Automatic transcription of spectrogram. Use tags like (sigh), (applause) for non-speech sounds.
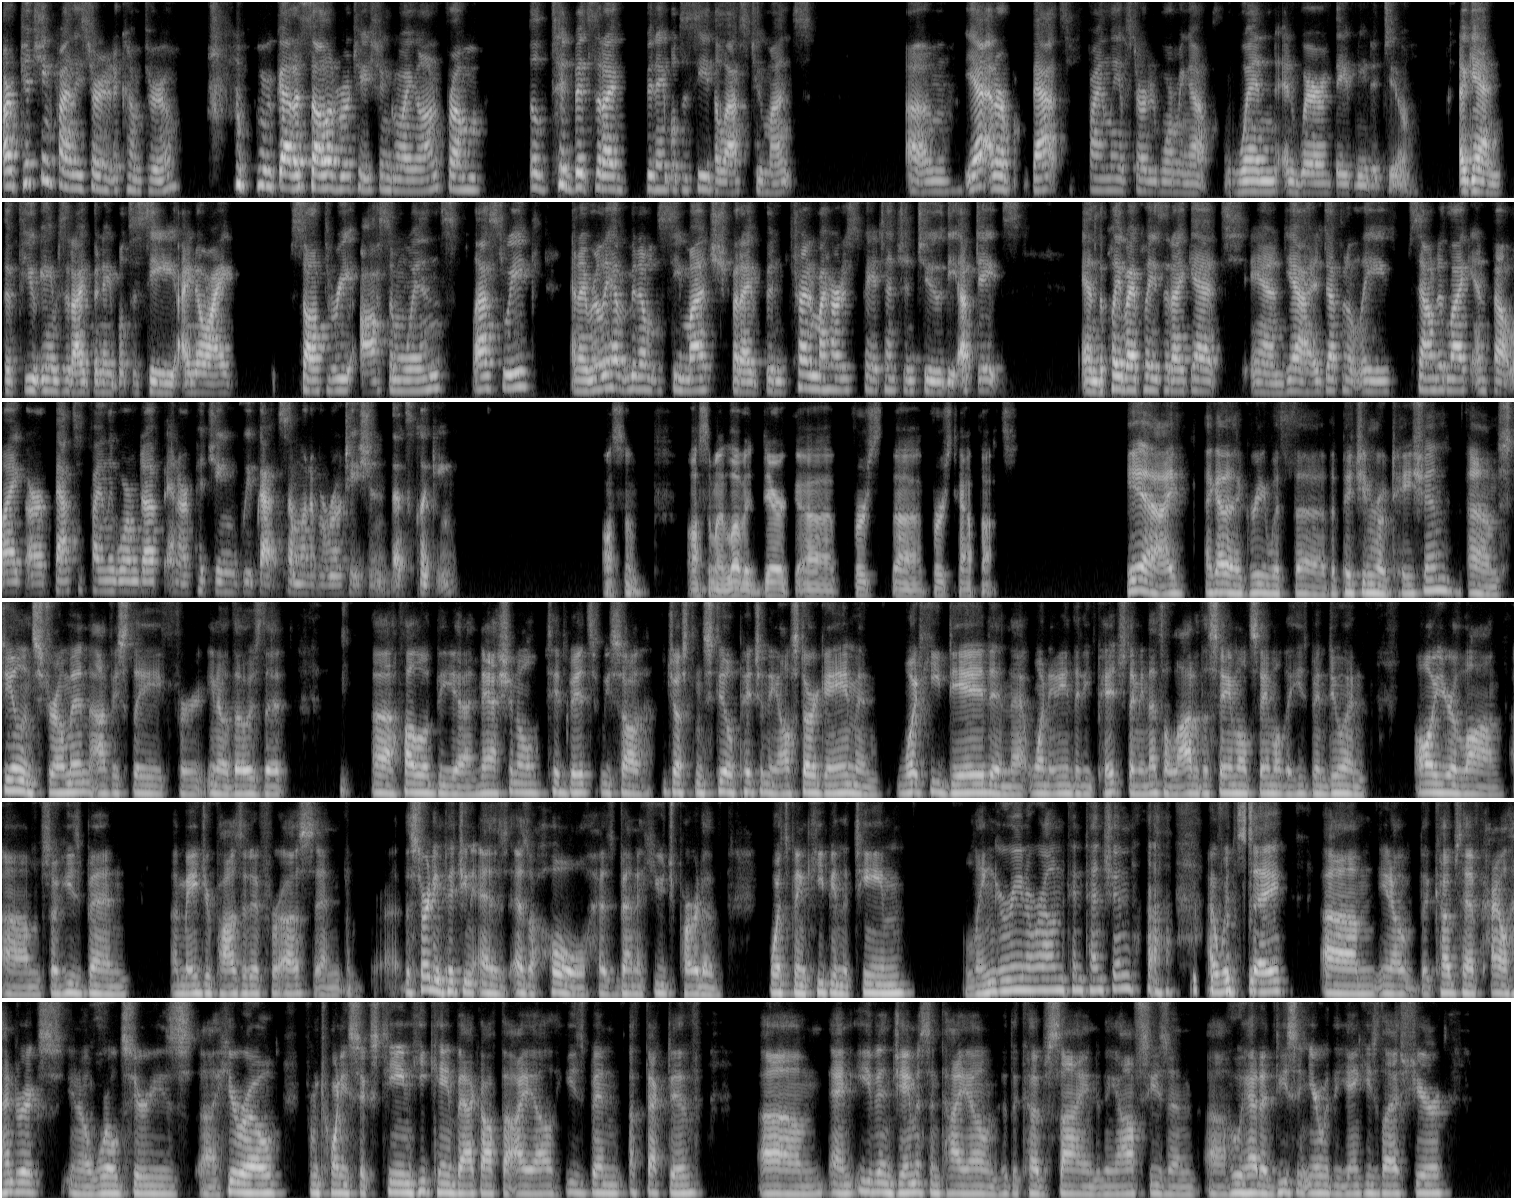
Our pitching finally started to come through. (laughs) we've got a solid rotation going on from the tidbits that I've been able to see the last two months. Um, yeah, and our bats finally have started warming up when and where they've needed to. Again, the few games that I've been able to see, I know I saw three awesome wins last week, and I really haven't been able to see much, but I've been trying my hardest to pay attention to the updates and the play by plays that I get. And yeah, it definitely sounded like and felt like our bats have finally warmed up and our pitching, we've got somewhat of a rotation that's clicking. Awesome. Awesome. I love it. Derek, uh, first, uh, first half thoughts. Yeah, I, I gotta agree with the the pitching rotation. Um, Steele and Stroman, obviously, for you know those that uh, followed the uh, national tidbits. We saw Justin Steele pitch in the All Star game and what he did in that one inning that he pitched. I mean, that's a lot of the same old, same old that he's been doing all year long. Um, so he's been a major positive for us, and uh, the starting pitching as as a whole has been a huge part of what's been keeping the team lingering around contention. (laughs) I would say. Um, you know, the Cubs have Kyle Hendricks, you know, World Series uh, hero from 2016. He came back off the IL. He's been effective. Um, and even Jameson Taillon, who the Cubs signed in the offseason, uh, who had a decent year with the Yankees last year,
